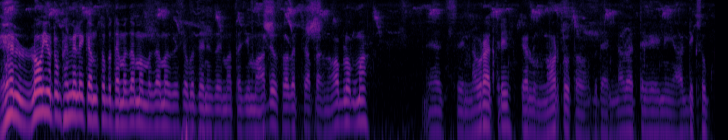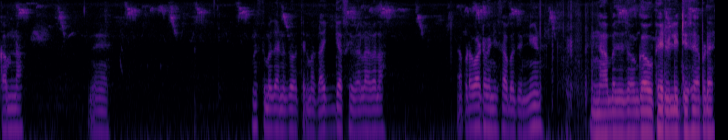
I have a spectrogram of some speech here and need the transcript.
હેલો યુટ્યુબ ફેમિલી, કેમ છો બધા? મજામાં મજામાં જશો બધાને. જય માતાજી, મહાદેવ. સ્વાગત છે આપણા નવા બ્લોગમાં. એ છે નવરાત્રિ, પહેલું નોરતું તો બધા નવરાત્રિની હાર્દિક શુભકામના. ને મસ્ત મજાને જો અત્યારમાં જાગી છે વહેલા વહેલા. આપણે વાઢવાની છે આ બધું નીણ. અને આ બધું જો અગાઉ ફેરવી લીધી છે આપણે.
